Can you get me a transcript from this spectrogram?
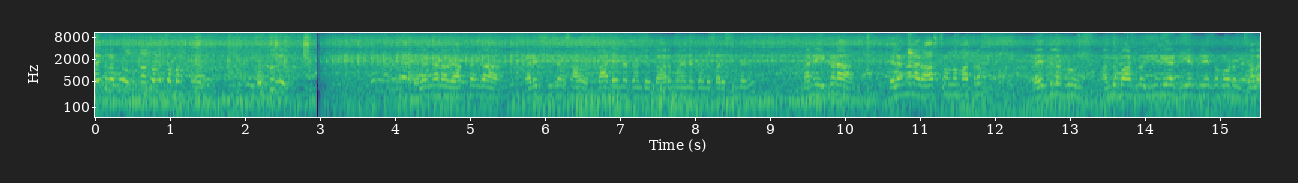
రైతులకు కష్టం వచ్చే పరిస్థితి వస్తుంది. తెలంగాణ వ్యాప్తంగా ఖరీఫ్ సీజన్ స్టార్ట్ అయినటువంటి ప్రారంభమైనటువంటి పరిస్థితి ఉన్నది. కానీ ఇక్కడ తెలంగాణ రాష్ట్రంలో మాత్రం రైతులకు అందుబాటులో యూరియా డిఏపి లేకపోవడం చాలా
